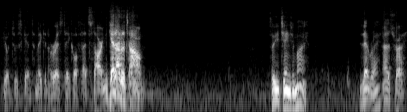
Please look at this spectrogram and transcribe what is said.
If you're too scared to make an arrest, take off that star and get out of town. So you change your mind? Is that right? That's right.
